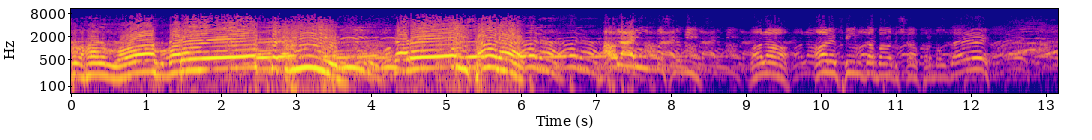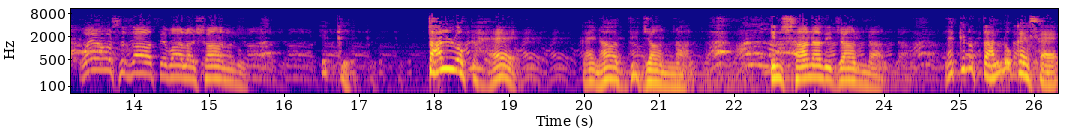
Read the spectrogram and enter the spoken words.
سبحان اللہ، نعرہ تکبیر، نعرہ رسالت مولا روم مصنوی والا عارفین کا بادشاہ فرما ہے وہ اس ذات والا شان نو۔ ایک تعلق ہے کائنات دی جان نال۔ انسان دی جان نال۔ لیکن وہ تعلق ایسا ہے،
